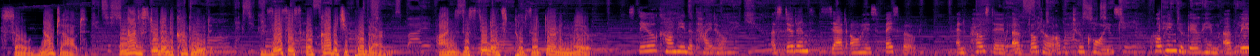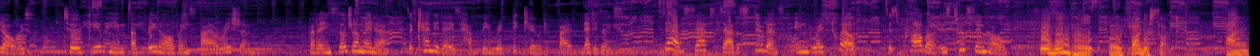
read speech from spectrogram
So, no doubt, another student concluded, this is a garbage problem, and the student told the Daily Mail. Still counting the title, a student sat on his Facebook and posted a photo of two coins, hoping to give him a bit of to give him a bit of inspiration. But in social media, the candidates have been ridiculed by netizens. They have said that students in grade 12, this problem is too simple. For example, a father side, and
